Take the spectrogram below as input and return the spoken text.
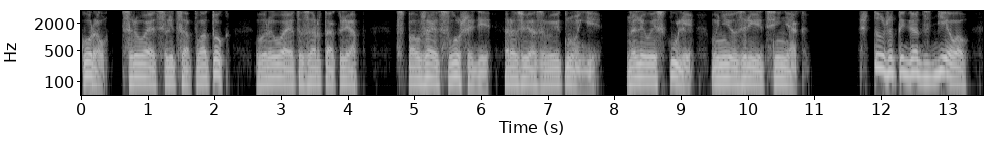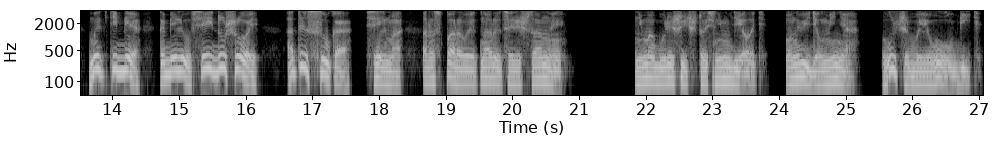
Корал срывает с лица платок, вырывает изо рта кляп, сползает с лошади, развязывает ноги. На левой скуле у нее зреет синяк. «Что же ты, гад, сделал? Мы к тебе, кобелю, всей душой. А ты, сука!» Сельма распарывает на рыцаре штаны. Не могу решить, что с ним делать. Он видел меня. Лучше бы его убить.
